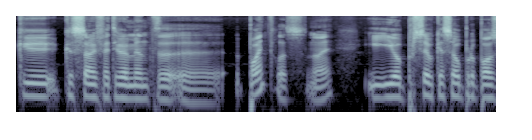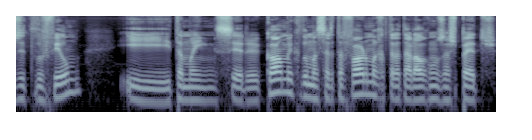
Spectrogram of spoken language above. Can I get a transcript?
que, que são efetivamente eh, pointless, não é? E eu percebo que esse é o propósito do filme e também ser cómico de uma certa forma, retratar alguns aspectos.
